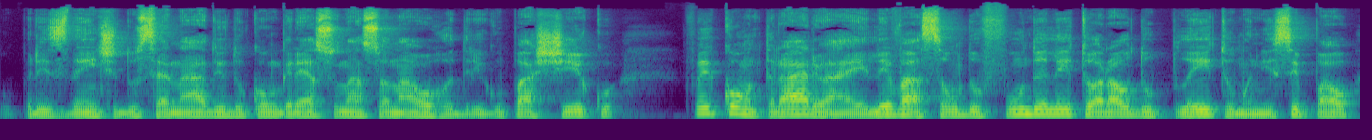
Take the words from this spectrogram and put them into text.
O presidente do Senado e do Congresso Nacional, Rodrigo Pacheco, foi contrário à elevação do fundo eleitoral do pleito municipal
